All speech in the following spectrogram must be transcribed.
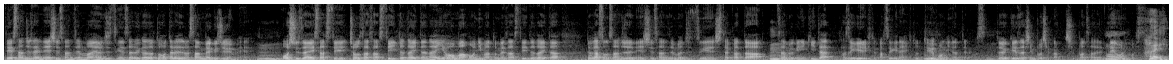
で30代年収3000万円を実現される方トータルで310名を取材させて調査させていただいた内容をまあ本にまとめさせていただいたのがその30代年収3000万実現した方、うん、300人聞いた稼げる人稼げない人という本になっております、うん、東洋経済新報社から出版されておりますはい。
